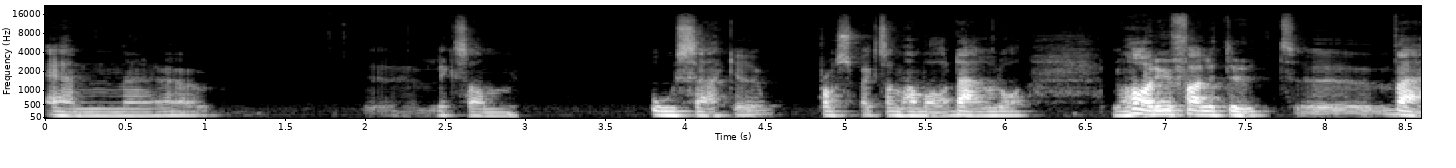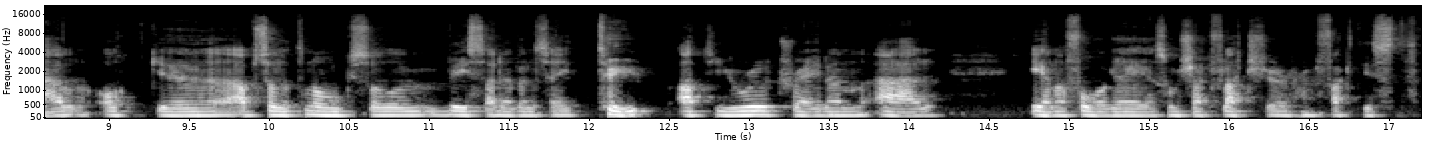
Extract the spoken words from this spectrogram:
en eh, liksom osäker prospect som han var där och då. Nu har det ju fallit ut eh, väl och eh, absolut nog så visade det väl sig typ att Eurotraden är en av få grejer som Chuck Fletcher faktiskt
